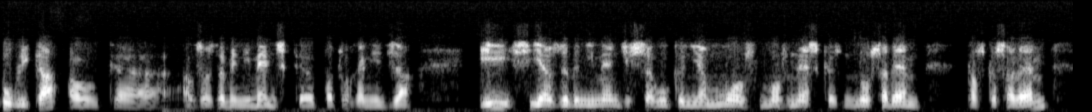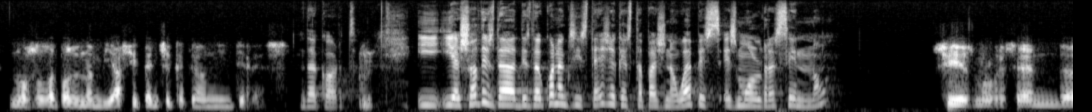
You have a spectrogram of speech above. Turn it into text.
publicar el que, els esdeveniments que pot organitzar i si hi ha esdeveniments, i segur que n'hi ha molts, molts més que no sabem que els que sabem, no els poden enviar si pensa que tenen interès. D'acord. I, I això des de, des de quan existeix aquesta pàgina web? És, és molt recent, no? Sí, és molt recent. De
